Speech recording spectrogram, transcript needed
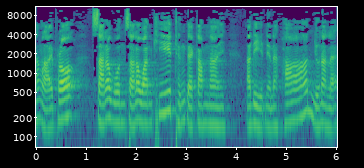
ทั้งหลาย เพราะสารวนสารวันคิดถึงแต่กรรมในอดีตเนี่ยนะพานอยู่นั่นแหละ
